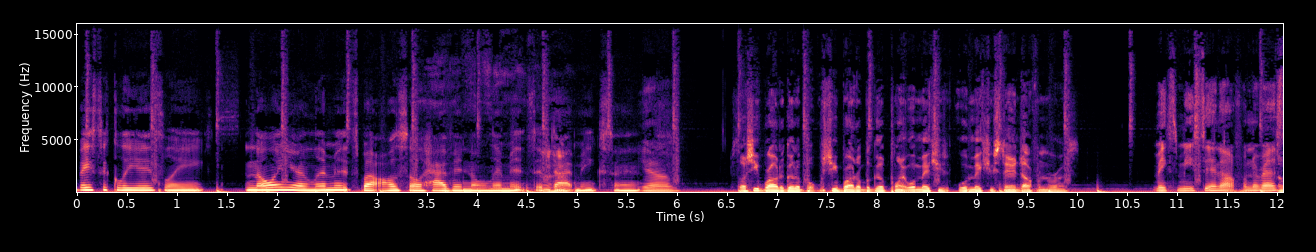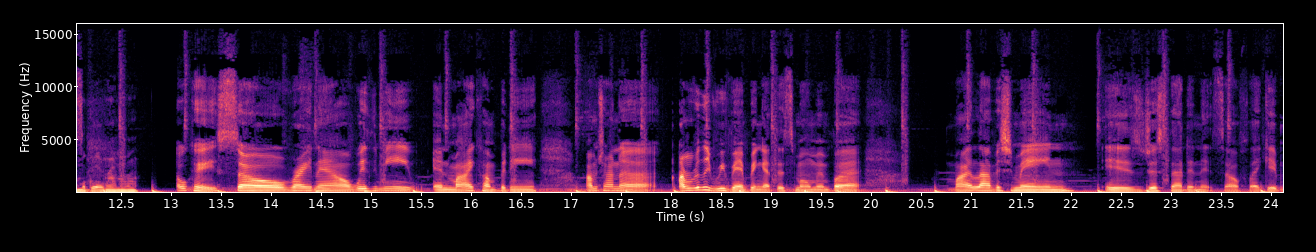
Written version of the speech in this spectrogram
basically it's like knowing your limits, but also having no limits. If uh-huh. that makes sense. yeah, So she brought a good up. She brought up a good point. What makes you What makes you stand out from the rest? makes me stand out from the rest. I'm gonna go around the room. Okay, so right now with me in my company, I'm trying to I'm really revamping at this moment, but my lavish mane is just that in itself. Like it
